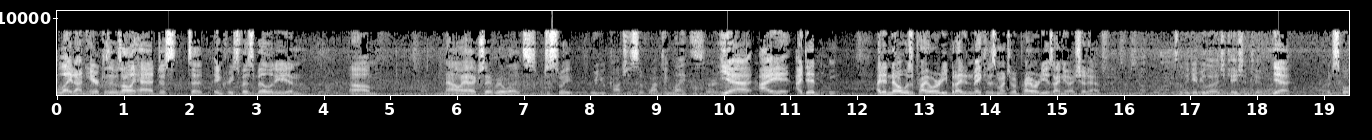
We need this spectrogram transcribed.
light on here because it was all I had just to increase visibility, and um, now I actually have real lights, which is sweet. Were you conscious of wanting lights? Or Yeah, I I did. I didn't know it was a priority, but I didn't make it as much of a priority as I knew I should have. so they gave you a little education too. Yeah, which is cool.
